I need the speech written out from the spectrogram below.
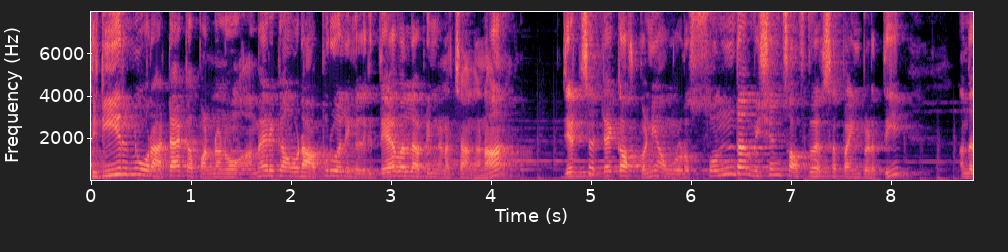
திடீர்னு ஒரு அட்டாக்கை பண்ணணும். அமெரிக்காவோட அப்ரூவல் எங்களுக்கு தேவையில்லை அப்படின்னு நினச்சாங்கன்னா ஜெட்ஸை டேக் ஆஃப் பண்ணி அவங்களோட சொந்த மிஷன் சாஃப்ட்வேர்ஸை பயன்படுத்தி அந்த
